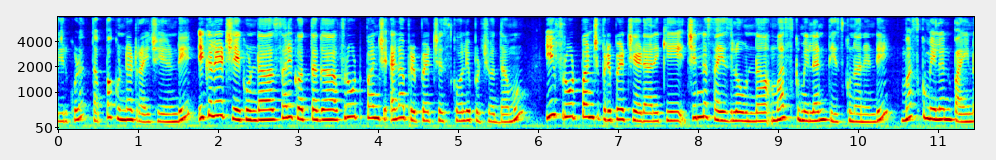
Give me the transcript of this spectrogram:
మీరు కూడా తప్పకుండా ట్రై చేయండి. ఇక లేట్ చేయకుండా కొత్తగా ఫ్రూట్ పంచ్ ఎలా ప్రిపేర్ చేసుకోవాలి ఇప్పుడు చూద్దాము. ఈ ఫ్రూట్ పంచ్ ప్రిపేర్ చేయడానికి చిన్న సైజులో ఉన్న మస్క్ మిలన్ తీసుకున్నానండి. మస్క్ మిలన్ పైన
